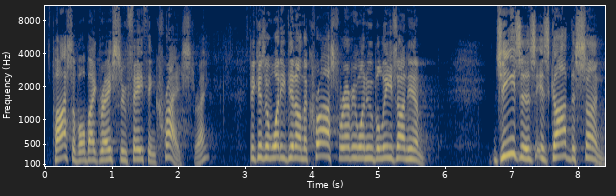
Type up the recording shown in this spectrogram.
It's possible by grace through faith in Christ, right? Because of what he did on the cross for everyone who believes on him. Jesus is God the Son.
